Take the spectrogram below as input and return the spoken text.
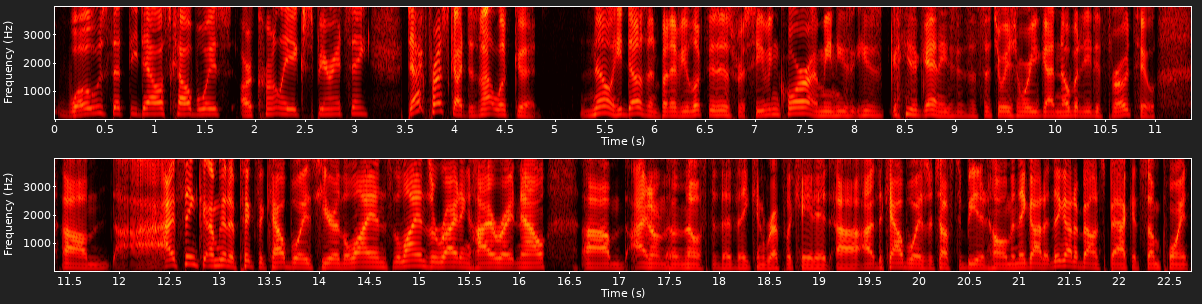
woes that the Dallas Cowboys are currently experiencing? Dak Prescott does not look good. No, he doesn't. But have you looked at his receiving core? I mean, he's he's, he's again he's in a situation where you got nobody to throw to. Um, I think I'm going to pick the Cowboys here. The Lions, the Lions are riding high right now. Um, I don't know if that they can replicate it. Uh, the Cowboys are tough to beat at home, and they got it. They got to bounce back at some point.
